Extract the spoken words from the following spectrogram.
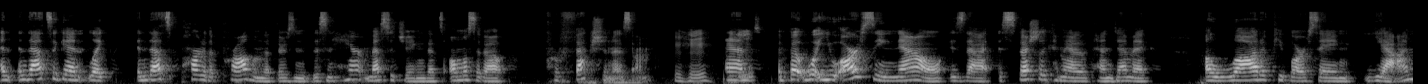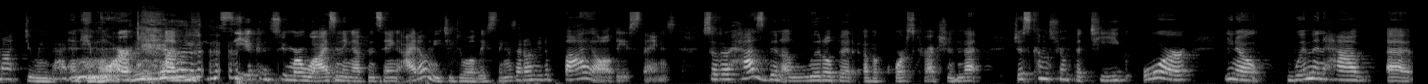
And, and that's again, like and that's part of the problem that there's this inherent messaging that's almost about perfectionism mm-hmm. and but what you are seeing now is that especially coming out of the pandemic a lot of people are saying yeah i'm not doing that anymore. Um, you see a consumer wisening up and saying i don't need to do all these things. I don't need to buy all these things. So there has been a little bit of a course correction that just comes from fatigue or you know women have a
